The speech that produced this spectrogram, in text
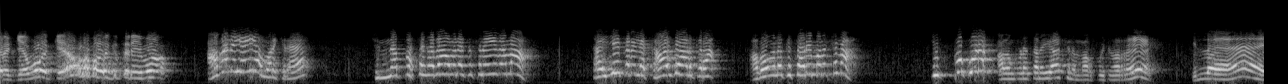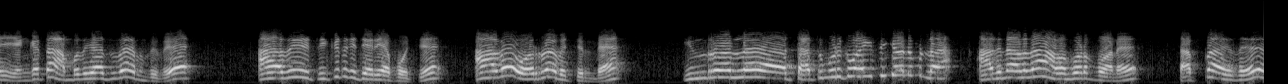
எனக்கு எவ்வளவு கேவலமா இருக்கு தெரியுமா? அவனை ஏன் முறைக்கிற சின்ன பசங்க தான் அவனுக்கு சிநேகிதமா கைய கடையில காஜா இருக்கிறான் அவன் உனக்கு சரி மனுஷனா? இப்ப கூட அவன் கூட தனியா சினிமாவுக்கு போயிட்டு வர்றேன் இல்ல எங்கிட்ட ஐம்பது காசு தான் இருந்தது. அது டிக்கெட்டுக்கு சரியா போச்சு. அவன் ஒரு ரூபா வச்சிருந்தேன். இன்றோர்ல தட்டு முறுக்கு வாங்கி திக்கணும்ல அதனாலதான் அவன் கூட போனேன். தப்பா இது.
